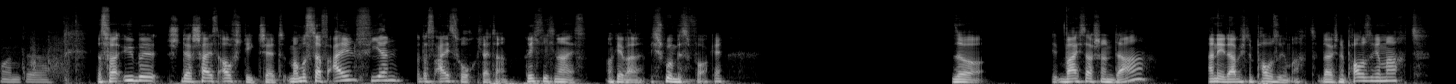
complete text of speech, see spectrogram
Und äh, Das war übel der scheiß Aufstieg, Chat. Man musste auf allen Vieren das Eis hochklettern. Richtig nice. Okay, warte, ich spule ein bisschen vor, okay? So. War ich da schon da? Ah, nee, da habe ich eine Pause gemacht. Da habe ich eine Pause gemacht.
